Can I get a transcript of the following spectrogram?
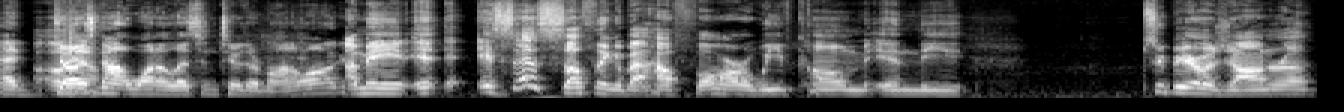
and Oh, does yeah. not want to listen to their monologue. I mean, it it says something about how far we've come in the superhero genre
